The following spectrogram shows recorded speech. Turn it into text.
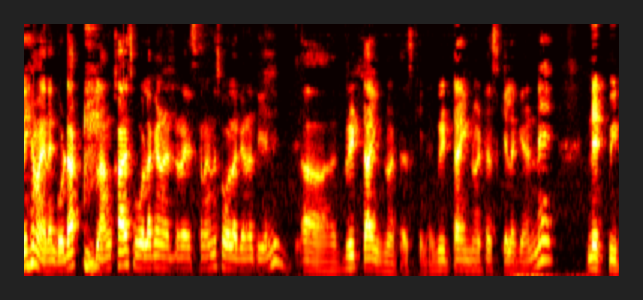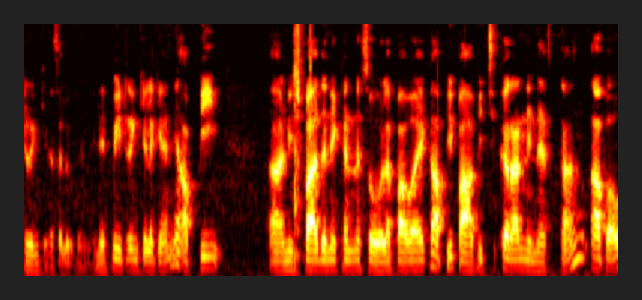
මෙහම දැ ගොඩක් ලංකායි සෝල ගැන ඩරේස් කරන්න සෝල ගැන තියෙන්නේ ග්‍රිට් ඉන්වටස් කියන. ග්‍රිට් ඉන්වටස් කියල ගැන්නේ නෙට් මීටරින් කියන සලූෂන් නෙට් මීටරින් කියල කියන්නේ අපි නිෂ්පාදනය කරන්න සෝල පව එක අපි පාවිච්චි කරන්නේ නැත්තං අපව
